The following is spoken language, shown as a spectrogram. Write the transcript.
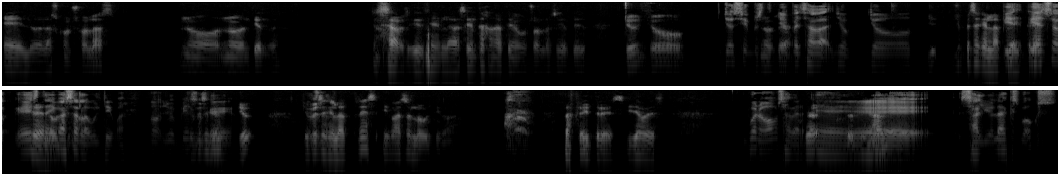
eh, lo de las consolas no, no lo entiendo. ¿eh? ¿Sabes? Que dicen la siguiente generación sí, tío. Yo, yo, Yo siempre, No yo pensaba, yo, yo yo, yo pensé que la pi- Play 3 pienso que esta la iba a ser la última. No, yo Yo pienso pensé que, que, yo, yo pensé que la 3 iba a ser la última. la Play 3, y ya ves. bueno, vamos a ver, Ya, eh, salió la Xbox,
